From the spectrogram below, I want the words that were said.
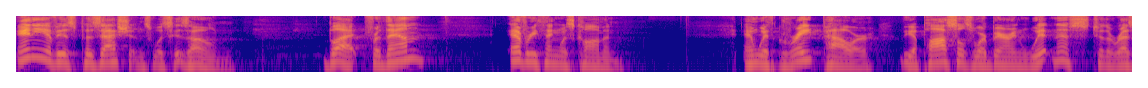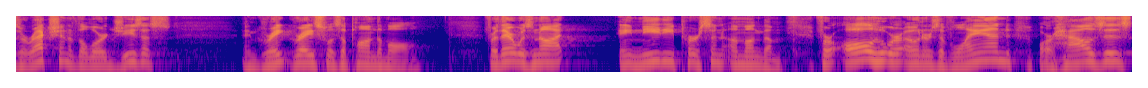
any of his possessions was his own. But for them, everything was common. And with great power, the apostles were bearing witness to the resurrection of the Lord Jesus, and great grace was upon them all. For there was not a needy person among them. For all who were owners of land or houses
